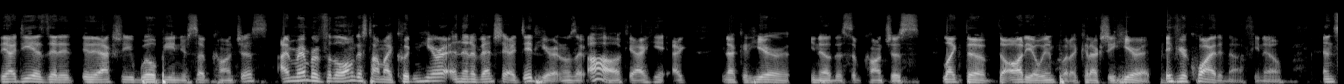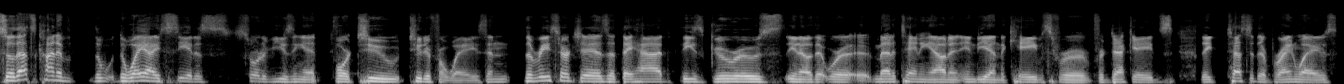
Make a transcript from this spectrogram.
the idea is that it, it actually will be in your subconscious. I remember for the longest time I couldn't hear it, and then eventually I did hear it, and I was like, oh, okay, I, I you know I could hear you know the subconscious like the the audio input. I could actually hear it if you're quiet enough, you know. And so that's kind of the the way I see it is sort of using it for two two different ways. And the research is that they had these gurus, you know, that were uh, meditating out in India in the caves for for decades. They tested their brainwaves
